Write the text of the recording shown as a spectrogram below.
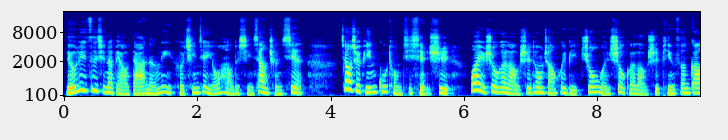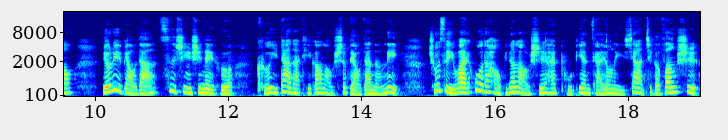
流利自信的表达能力和亲切友好的形象呈现。教学评估统计显示，外语授课老师通常会比中文授课老师评分高。流利表达，自信是内核。可以大大提高老师的表达能力。除此以外，获得好评的老师还普遍采用了以下几个方式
